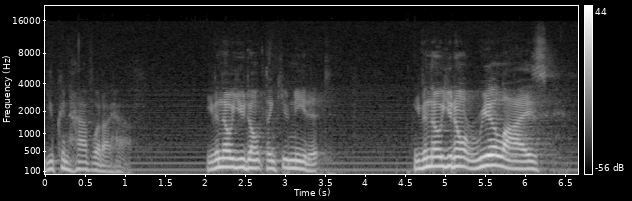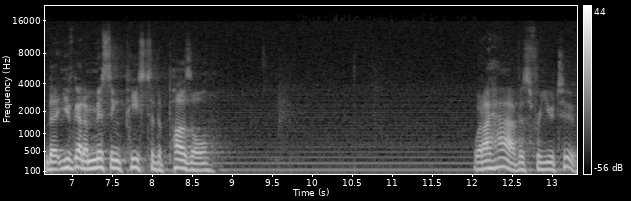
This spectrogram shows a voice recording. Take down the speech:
you can have what I have. Even though you don't think you need it, even though you don't realize that you've got a missing piece to the puzzle, what I have is for you too.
